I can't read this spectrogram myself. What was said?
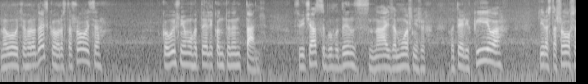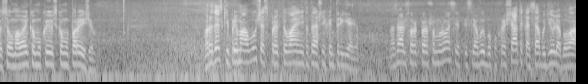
на вулиці Городецького розташовується в колишньому готелі Континенталь. В свій час це був один з найзаможніших готелів Києва, який розташовувався в цьому маленькому київському Парижі. Городецький приймав участь в проєктуванні тутешніх інтер'єрів. На жаль, в 41-му році, після вибуху Хрещатика, ця будівля була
